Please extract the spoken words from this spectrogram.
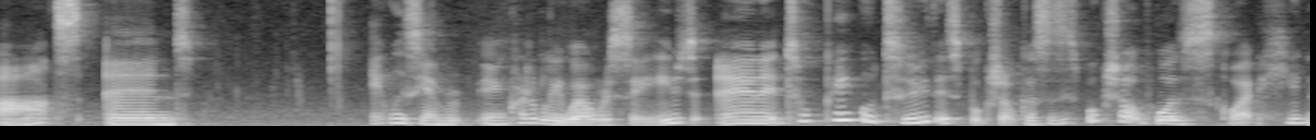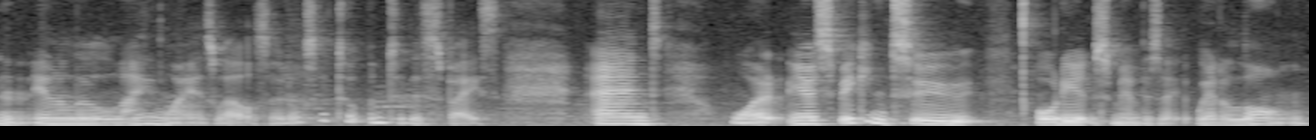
arts and it was yeah, incredibly well received and it took people to this bookshop because this bookshop was quite hidden in a little laneway as well so it also took them to this space. And what you know speaking to audience members that went along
